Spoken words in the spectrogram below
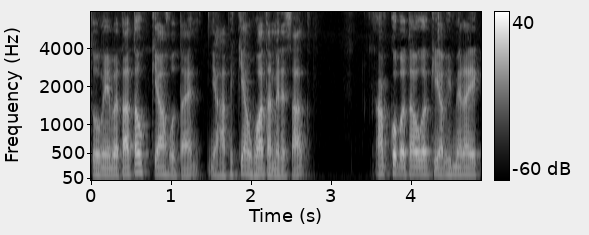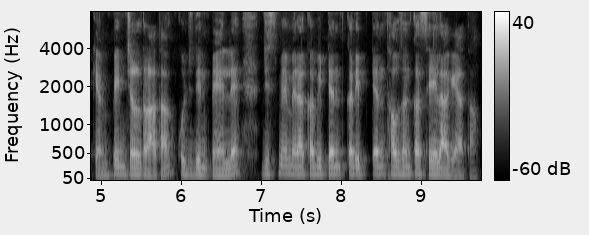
तो मैं बताता हूँ क्या होता है, यहाँ पे क्या हुआ था मेरे साथ। आपको पता होगा कि अभी मेरा एक कैंपेन चल रहा था कुछ दिन पहले, जिसमें मेरा कभी टेन करीब टेन थाउज़ेंड का सेल आ गया था।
